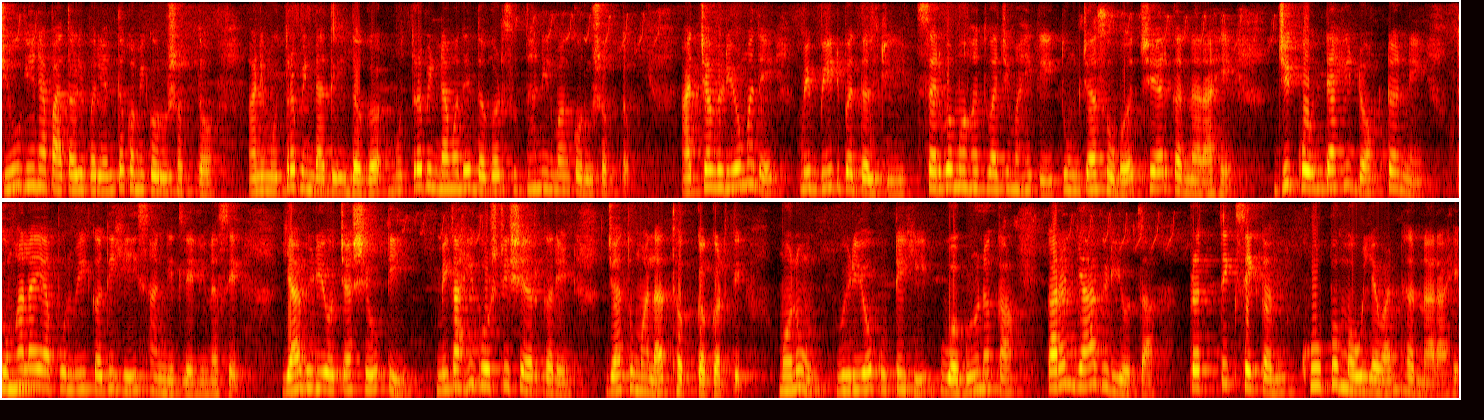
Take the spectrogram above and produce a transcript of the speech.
जीव घेण्या पातळीपर्यंत कमी करू शकतं आणि मूत्रपिंडातील दगड मूत्रपिंडामध्ये दगडसुद्धा निर्माण करू शकतं. आजच्या व्हिडिओमध्ये मी बीटबद्दलची सर्व महत्त्वाची माहिती तुमच्यासोबत शेअर करणार आहे जी कोणत्याही डॉक्टरने तुम्हाला यापूर्वी कधीही सांगितलेली नसेल. या व्हिडिओच्या शेवटी मी काही गोष्टी शेअर करेन ज्या तुम्हाला थक्क करतील. म्हणून व्हिडिओ कुठेही वगळू नका कारण या व्हिडिओचा प्रत्येक सेकंद खूप मौल्यवान ठरणार आहे.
